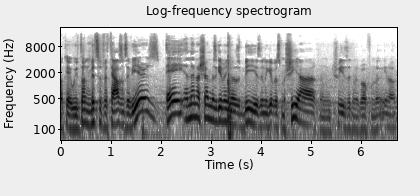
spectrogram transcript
okay, we've done mitzvah for thousands of years, A, and then Hashem is giving us B, is going to give us Mashiach, and trees are going to grow from the, you know,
